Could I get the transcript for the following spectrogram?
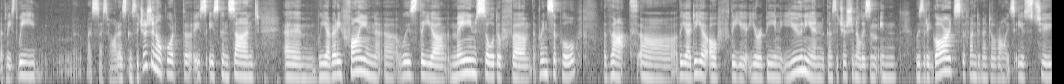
at least we, as, as far as constitutional court uh, is, is concerned, um, we are very fine uh, with the uh, main sort of um, principle that uh, the idea of the European Union constitutionalism in with regards to fundamental rights is to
